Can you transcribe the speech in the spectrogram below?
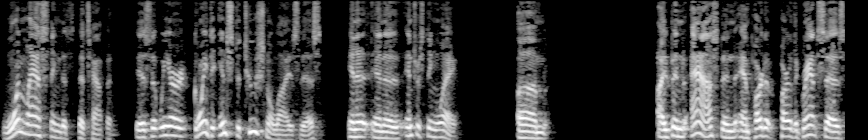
one last thing that's, that's happened is that we are going to institutionalize this in an in a interesting way. Um, I've been asked, and, and part of part of the grant says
